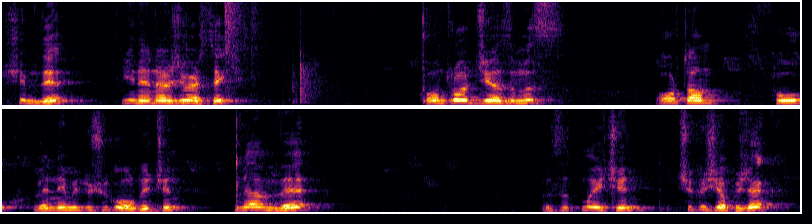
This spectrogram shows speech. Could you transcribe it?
Şimdi yine enerji versek kontrol cihazımız ortam soğuk ve nemi düşük olduğu için nem ve ısıtma için çıkış yapacak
